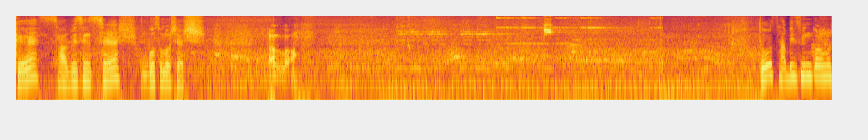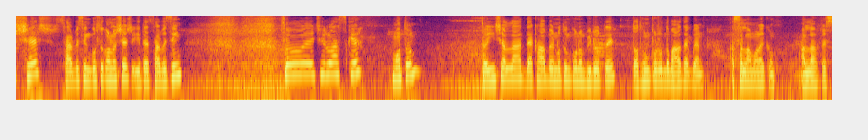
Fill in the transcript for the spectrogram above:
কে সার্ভিসিং শেষ, গোসলও শেষ। আল্লাহ। তো সার্ভিসিং করানো শেষ, সার্ভিসিং, গোসল করানো শেষ, ঈদের সার্ভিসিং। তো এই ছিল আজকে মতন। তো ইনশাল্লাহ দেখা হবে নতুন কোনো ভিডিওতে। ততক্ষণ পর্যন্ত ভালো থাকবেন। আসসালামু আলাইকুম। আল্লাহ হাফেজ।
